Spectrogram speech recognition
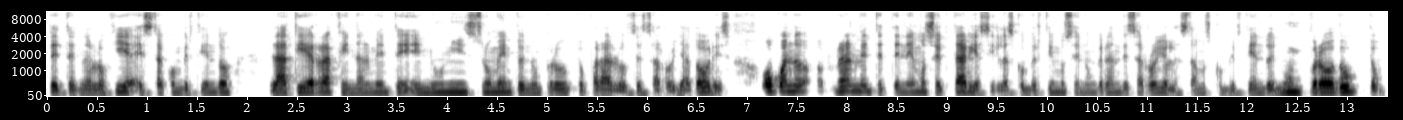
de tecnología, está convirtiendo la tierra finalmente en un instrumento, en un producto para los desarrolladores. O cuando realmente tenemos hectáreas y las convertimos en un gran desarrollo, la estamos convirtiendo en un producto.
